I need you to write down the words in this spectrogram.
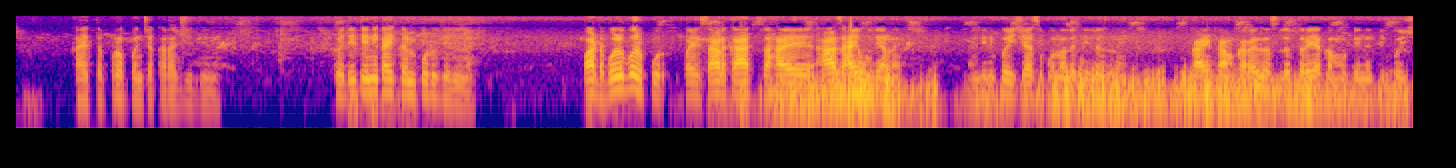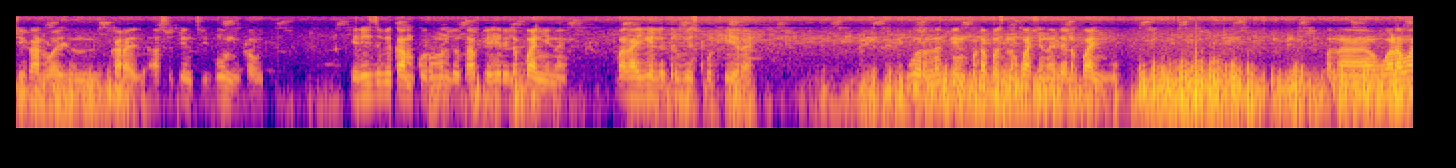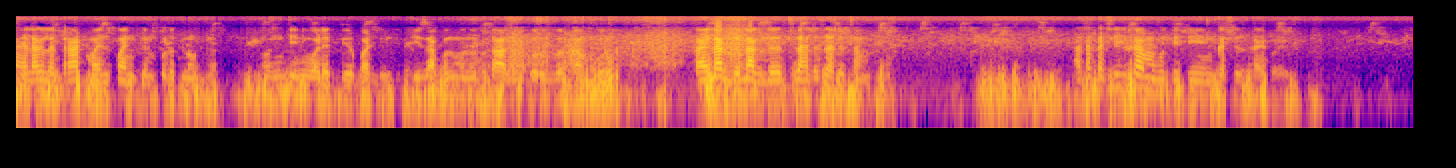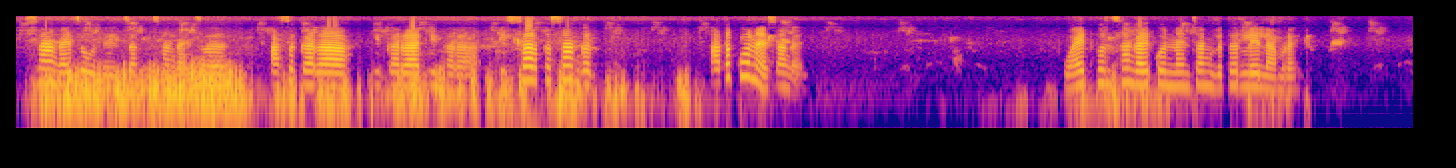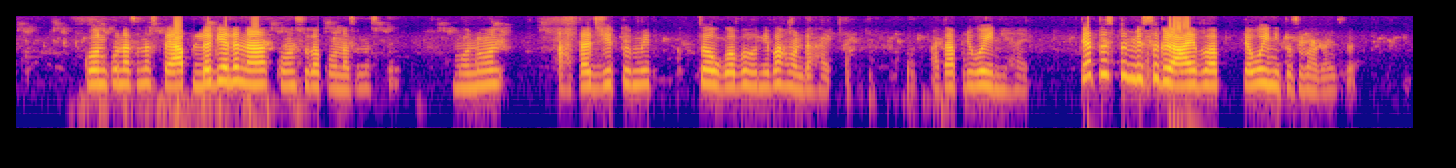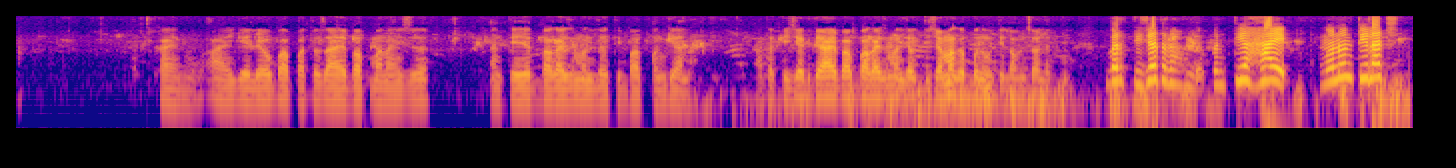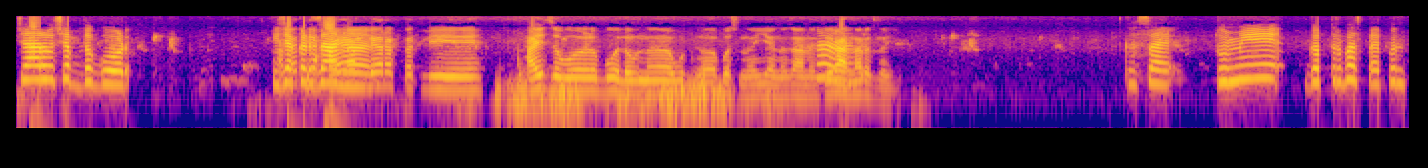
काय तर प्रपंच करायची दिली कधी त्यांनी काही कमी पडू दिलं नाही. पाठबळ भरपूर. पैसा अडका आजचा हाय आज आहे उद्या नाही. आणि त्यांनी पैसे असं कोणाला दिलंच नाही. काय काम करायचं असलं तर एका मोठ्याने ते पैसे घालवायचं करायचं. असं त्यांची भूमिका होती. हिरीचं बी काम करू म्हणलं होतं आपल्या हिरीला पाणी नाही. बघायला गेलं तर वीस फूट हिर आहे. वरनं तीन फुटापासून पाचशे नाही त्याला पाणी पण वडा व्हायला लागला तर आठ मायचं पाणी कमी पडत नव्हतं. म्हणून त्यांनी वड्यात फेर पाडली होती. तीच आपण म्हणत होतो अजून बरोबर काम करू. काय लागलं लागलं झालं झालं चांगलं. आता कशाची कामं होते ते कशाचं काय पाहिजे सांगायचं होतं चांगलं सांगायचं असं करा हे करा ते करा. हे सारखं सांगत कोण आहे सांगायला? वाईट पण सांगाय कोण नाही चांगलं तर लय लांब राहील. कोण कोणाचं नसतंय आपलं गेलं ना कोण सुद्धा कोणाचं नसतंय. म्हणून आता जी तुम्ही चौघं बहिणी भावंड आहे आता आपली वहिनी आहे त्यातच तुम्ही सगळं आई बाप त्या वहिनीतच बघायचं. काय नाही आई गेल्यावर बापातच आई बाप म्हणायचं आणि त्याच्यात बघायचं म्हणलं ती बाप पण गेला. आता तिच्यात बी आई बाप बघायचं म्हणल्यावर तिच्या मागं पण होती लावून चालत नाही. बर तिच्यात राहुलं पण ती हाय. म्हणून तिला चार शब्द गोड. तिच्याकडे आता ती आहे जाणं. आपल्या रक्तातली. आई जवळ बोलवणं उठणं बसणं येणं जाणं ते हा. राहणारच आहे. कसं आहे? तुम्ही गप्तर बसताय पण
